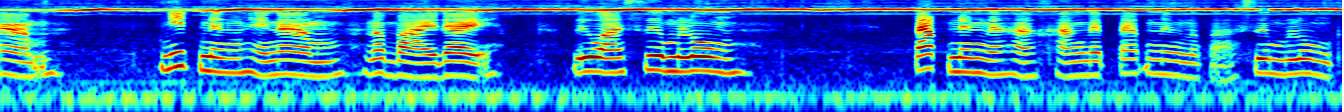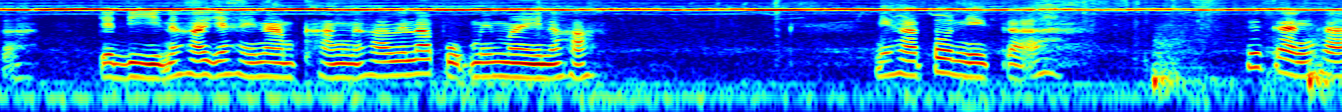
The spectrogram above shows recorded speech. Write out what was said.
น้ำนิดนึงให้น้ำระบายได้ หรือว่าซึมลงแป๊บหนึ่งนะคะขังได้แป๊บหนึ่งแล้วก็ซึมลงก็ จะดีนะคะอย่าให้น้ำขังนะคะ เวลาปลูกใหม่ๆนะคะ นี่ค่ะต้นนี้กะคือกันค่ะ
